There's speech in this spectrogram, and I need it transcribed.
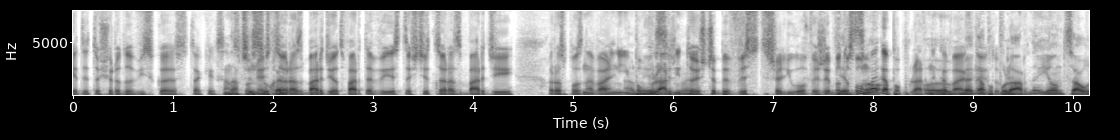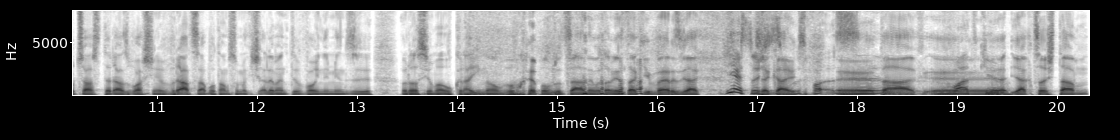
kiedy to środowisko jest, tak jak sam Znaczy, wspomniałeś, słuchaj- coraz bardziej otwarte, wy jesteście coraz bardziej rozpoznawalni i popularni, jesteśmy- to jeszcze by wystrzeliło wyżej, bo Wiesz to był co? mega popularny O, kawałek Mega popularny i on cały czas teraz właśnie wraca, bo tam są jakieś elementy wojny między Rosją a Ukrainą w ogóle powrzucane, bo tam jest taki wersja jak Jest coś Czekaj, z, z, z, E, tak, e, Władkiem. jak coś tam,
